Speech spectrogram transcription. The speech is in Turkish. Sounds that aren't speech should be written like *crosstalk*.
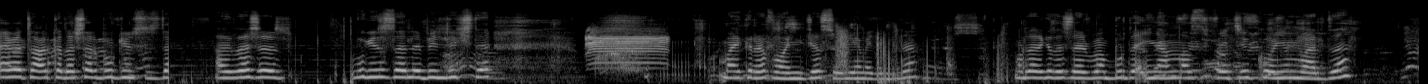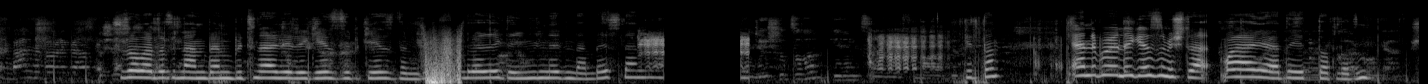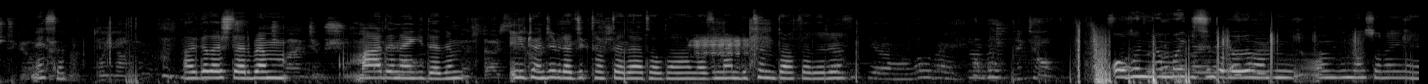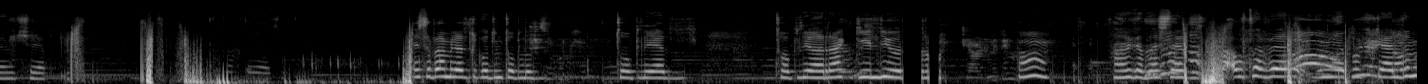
Evet arkadaşlar bugün sizde arkadaşlar bugün sizlerle birlikte Minecraft oynayacağız söyleyemedim bile. Burada arkadaşlar ben burada inanılmaz feci koyun vardı. Şuralarda filan ben bütün her yeri gezdim gezdim. gezdim. Böylelikle yünlerinden beslendim. Cidden. Yani böyle gezdim işte. Bayağı yerde topladım. Neyse. Arkadaşlar ben madene gidelim. İlk önce birazcık tahta daha toplamam lazım. Ben bütün tahtaları odun yanmak için topladım. Ondan sonra yine bir şey yaptım. Tahta yazdım. Neyse ben birazcık odun topla toplayar toplayarak geliyorum. Tamam. Arkadaşlar balta ve bunu yapıp geldim.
